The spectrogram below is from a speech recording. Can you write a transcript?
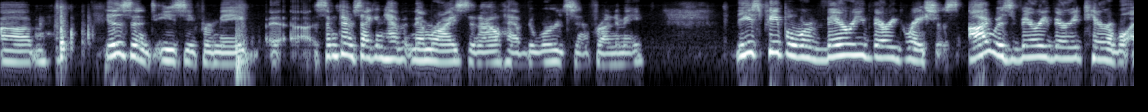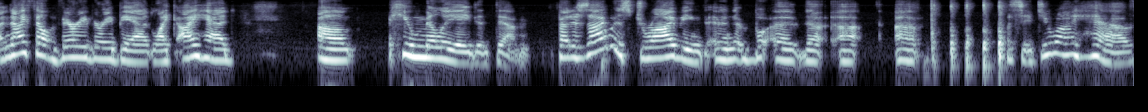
um, isn't easy for me. Uh, sometimes I can have it memorized and I'll have the words in front of me. These people were very, very gracious. I was very, very terrible. And I felt very, very bad, like I had um, humiliated them. But as I was driving, and the, uh, the uh, uh, let's see, do I have,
